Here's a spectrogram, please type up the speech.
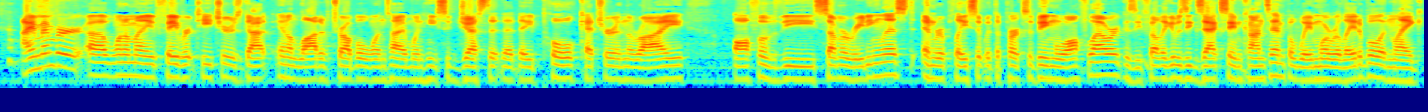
I remember uh, one of my favorite teachers got in a lot of trouble one time when he suggested that they pull Catcher in the Rye off of the summer reading list and replace it with the perks of being a wallflower because he felt like it was the exact same content but way more relatable and like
